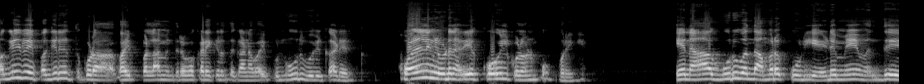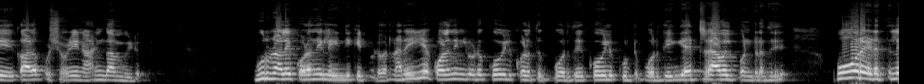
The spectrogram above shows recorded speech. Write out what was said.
மகிழ்வை பகிர்றதுக்கு கூட வாய்ப்பெல்லாம் இந்த தடவை கிடைக்கிறதுக்கான வாய்ப்பு நூறு விழுக்காடு இருக்குது குழந்தைங்களோட நிறைய கோவில் குளம்னு போக போகிறீங்க ஏன்னா குரு வந்து அமரக்கூடிய இடமே வந்து காலபுருஷனுடைய நான்காம் வீடு. குருனாலே குழந்தைகளை இண்டிகேட் பண்ணுவார். நிறைய குழந்தைங்களோட கோவில் குளத்துக்கு போகிறது கோவிலுக்கு கூட்டு போகிறது எங்கேயா ட்ராவல் பண்ணுறது போகிற இடத்துல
